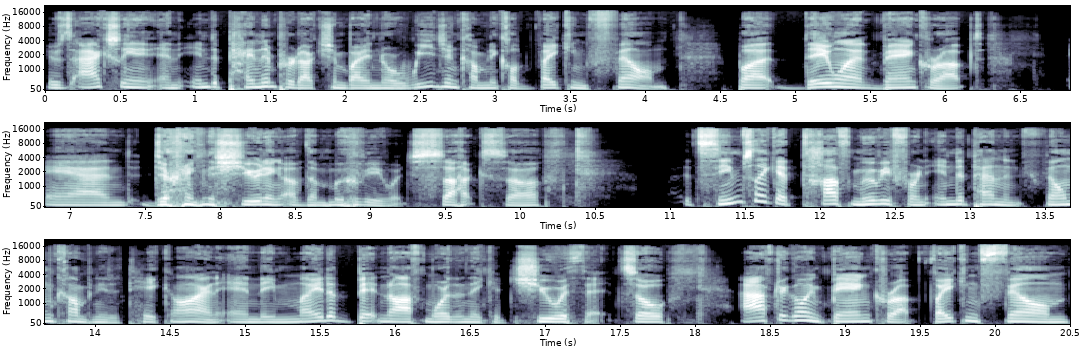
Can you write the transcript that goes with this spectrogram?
It was actually an independent production by a Norwegian company called Viking Film, but they went bankrupt and during the shooting of the movie, which sucks. So it seems like a tough movie for an independent film company to take on, and they might have bitten off more than they could chew with it. So after going bankrupt, Viking Film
